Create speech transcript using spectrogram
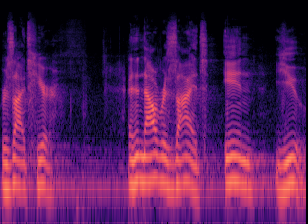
resides here. And it now resides in you.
